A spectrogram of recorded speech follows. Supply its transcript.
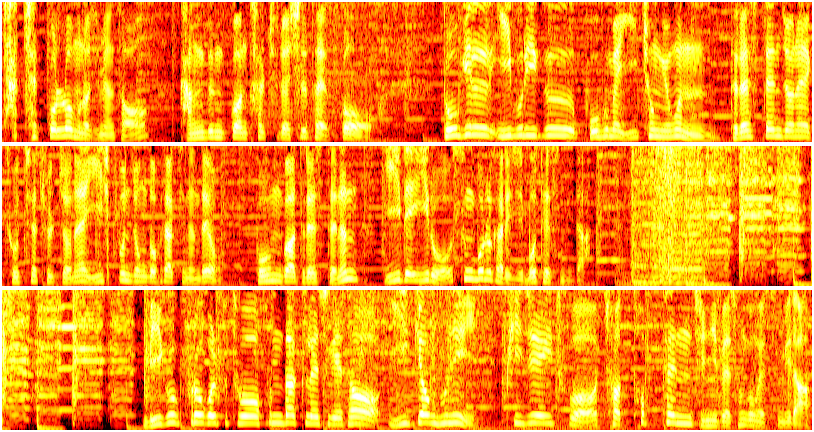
자책골로 무너지면서 강등권 탈출에 실패했고 독일 2부 리그 보훔의 이청용은 드레스덴전에 교체 출전해 20분 정도 활약했는데요. 보훔과 드레스덴은 2대 2로 승부를 가리지 못했습니다. 미국 프로골프 투어 혼다 클래식에서 이경훈이 PGA 투어 첫 톱10 진입에 성공했습니다.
